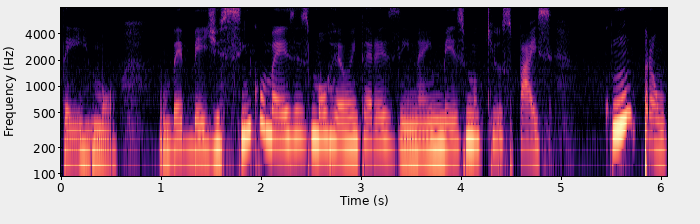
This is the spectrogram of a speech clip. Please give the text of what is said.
termo. Um bebê de cinco meses morreu em Teresina, e mesmo que os pais cumpram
